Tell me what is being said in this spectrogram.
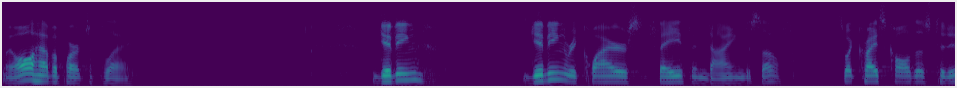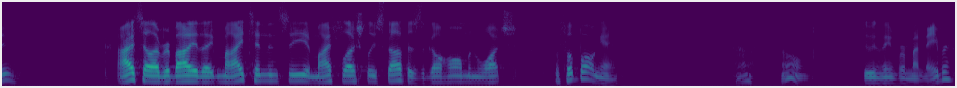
We all have a part to play. Giving, giving requires faith and dying to self. That's what Christ calls us to do. I tell everybody that my tendency and my fleshly stuff is to go home and watch a football game. I don't do anything for my neighbor.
